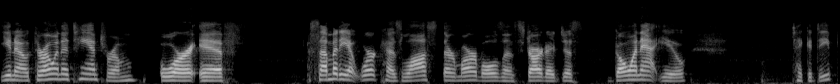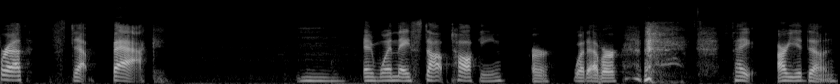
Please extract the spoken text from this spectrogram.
you know, throwing a tantrum, or if somebody at work has lost their marbles and started just going at you, take a deep breath, step back. Mm. And when they stop talking or whatever, say, Are you done?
